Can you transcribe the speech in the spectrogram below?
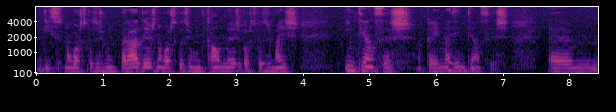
disso. Não gosto de coisas muito paradas, não gosto de coisas muito calmas, gosto de coisas mais intensas, ok? Mais intensas. Um,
